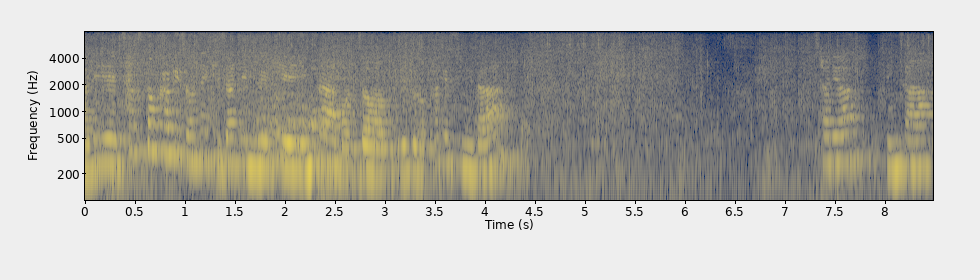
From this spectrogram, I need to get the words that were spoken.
자리에 착석하기 전에 기자님들께 인사 먼저 드리도록 하겠습니다. 차렷, 인사.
